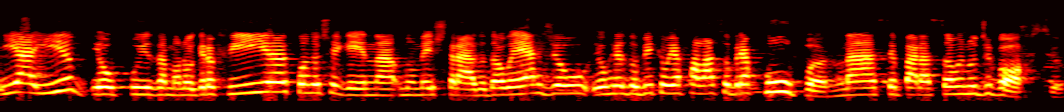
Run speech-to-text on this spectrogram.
e aí eu fiz a monografia. Quando eu cheguei na, no mestrado da UERJ, eu, eu resolvi que eu ia falar sobre a culpa na separação e no divórcio.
